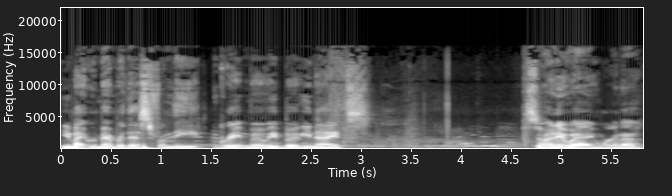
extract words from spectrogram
You might remember this from the great movie Boogie Nights. So, anyway, we're going to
